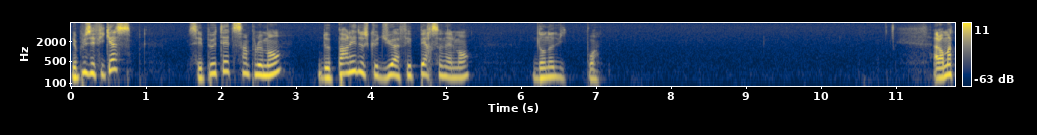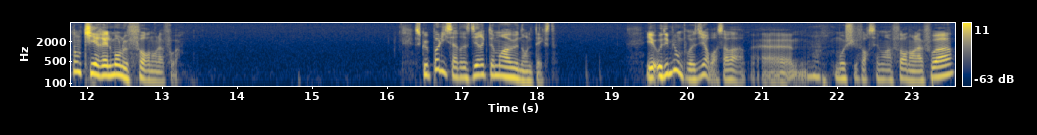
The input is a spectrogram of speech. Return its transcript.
Le plus efficace, c'est peut-être simplement de parler de ce que Dieu a fait personnellement dans notre vie. Point. Alors maintenant, qui est réellement le fort dans la foi? Est-ce que Paul il s'adresse directement à eux dans le texte? Et au début, on pourrait se dire, bon, ça va, euh, moi je suis forcément un fort dans la foi,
